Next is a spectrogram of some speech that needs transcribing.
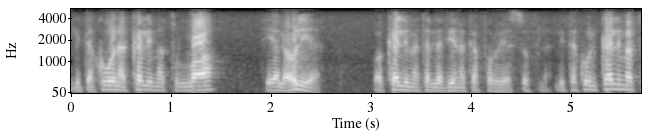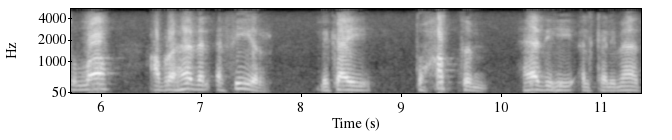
لتكون كلمة الله هي العليا وكلمة الذين كفروا هي السفلى. لتكون كلمة الله عبر هذا الأثير لكي تحطم هذه الكلمات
